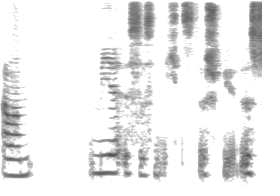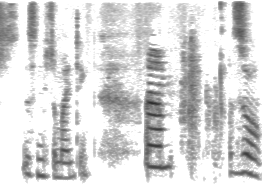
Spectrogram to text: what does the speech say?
Aber mir ist es nichts, das Spiel. Das ist nicht so mein Ding. Ähm, so.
